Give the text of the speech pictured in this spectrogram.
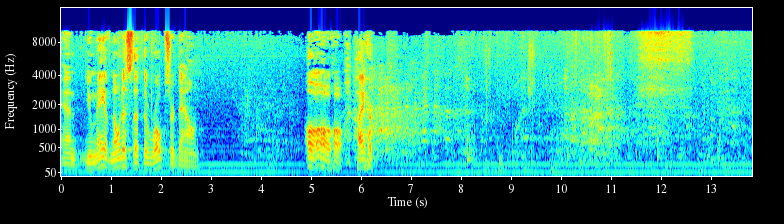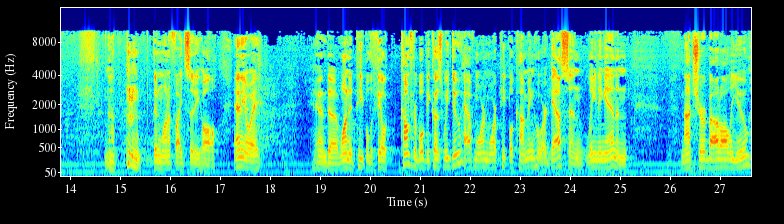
And you may have noticed that the ropes are down. Oh, oh, oh. oh. I heard. Not, didn't want to fight City Hall. Anyway, and uh, wanted people to feel comfortable because we do have more and more people coming who are guests and leaning in and not sure about all of you.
